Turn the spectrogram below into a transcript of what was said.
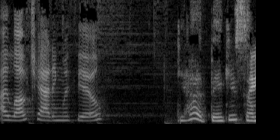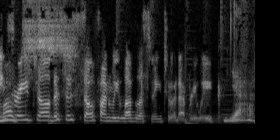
I love chatting with you. Yeah, thank you so much. thanks much. rachel this is so fun we love listening to it every week Yeah,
